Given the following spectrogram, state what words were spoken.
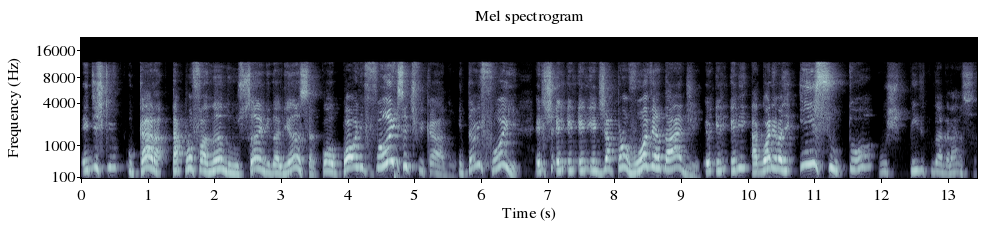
Ele diz que o cara está profanando o sangue da aliança com o qual ele foi santificado. Então ele foi. Ele, ele, ele já provou a verdade. Ele, ele, agora ele vai dizer: insultou o Espírito da graça.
